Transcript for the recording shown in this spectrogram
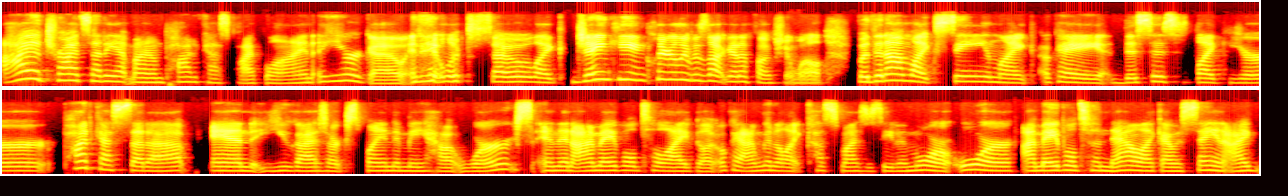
I had tried setting up my own podcast pipeline a year ago and it looked so like janky and clearly was not going to function well. But then I'm like seeing like, okay, this is like your podcast setup and you guys are explaining to me how it works. And then I'm able to like be like, okay, I'm going to like customize this even more. Or I'm able to now, like I was saying, I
